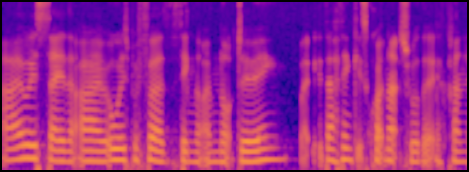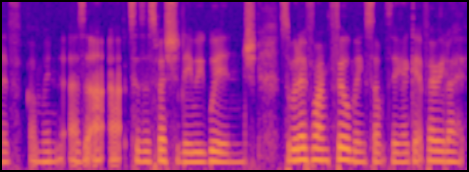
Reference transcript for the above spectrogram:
I always say that I always prefer the thing that I'm not doing. Like I think it's quite natural that it kind of, I mean, as a- actors especially, we whinge. So whenever I'm filming something, I get very like,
